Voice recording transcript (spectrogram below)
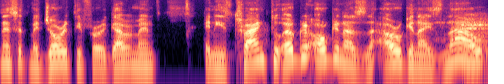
Knesset majority for a government, and he's trying to organize, organize now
